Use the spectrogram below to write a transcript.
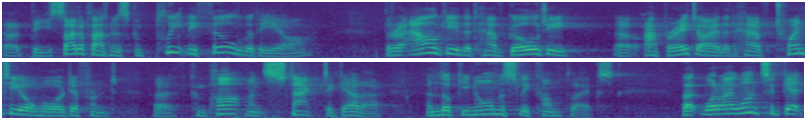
uh, the cytoplasm is completely filled with ER. There are algae that have Golgi uh, apparati that have 20 or more different uh, compartments stacked together and look enormously complex. But what I want to get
